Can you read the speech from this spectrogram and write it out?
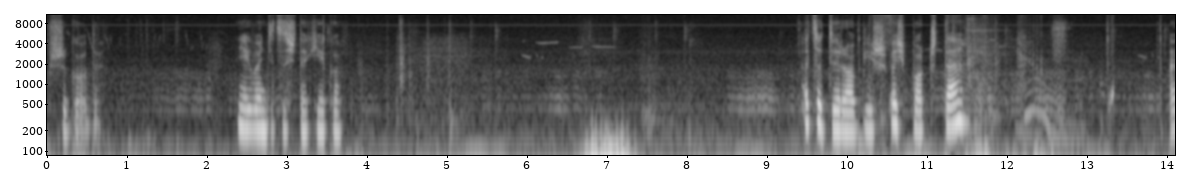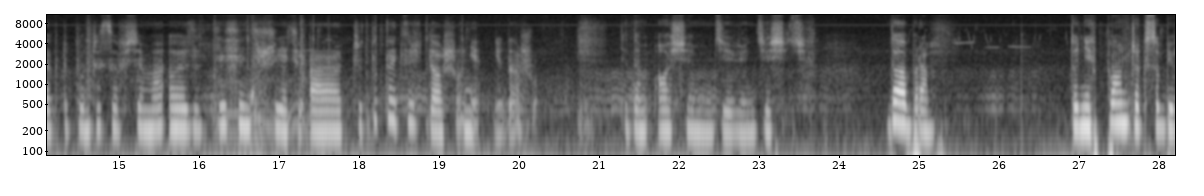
przygodę. Niech będzie coś takiego. A co ty robisz? Weź pocztę. A tu Pączysław się ma? O Jezu, 10 przyjaciół. A czy tutaj coś doszło? Nie, nie doszło. 7, 8, 9, 10. Dobra. To niech Pączek sobie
